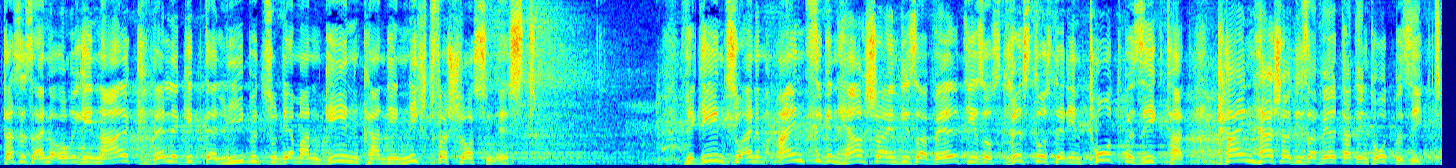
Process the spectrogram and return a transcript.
Dass es eine Originalquelle gibt der Liebe, zu der man gehen kann, die nicht verschlossen ist. Wir gehen zu einem einzigen Herrscher in dieser Welt, Jesus Christus, der den Tod besiegt hat. Kein Herrscher dieser Welt hat den Tod besiegt.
